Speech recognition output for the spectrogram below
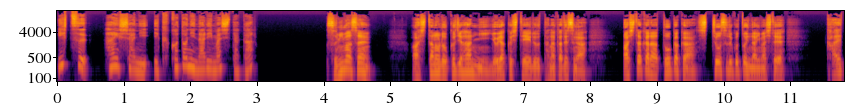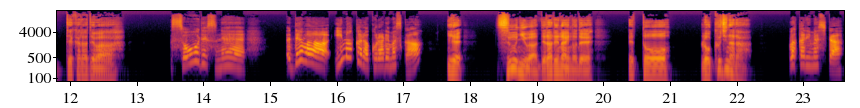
いつ歯医者に行くことになりましたか？すみません。明日の6時半に予約している田中ですが、明日から10日間出張することになりまして、帰ってからでは、そうですね。では、今から来られますか？いえ、すぐには出られないので、えっと、6時なら、わかりました。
